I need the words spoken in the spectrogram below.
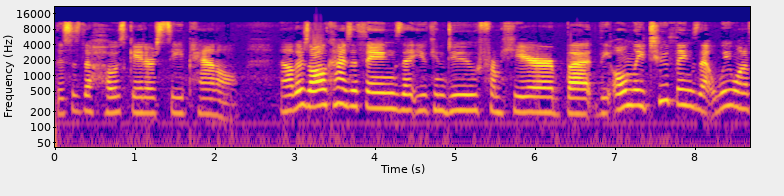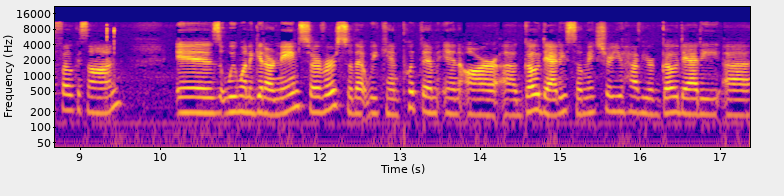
This is the HostGator cPanel. Now there's all kinds of things that you can do from here, but the only two things that we want to focus on is we want to get our name servers so that we can put them in our uh, GoDaddy. So make sure you have your GoDaddy uh,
